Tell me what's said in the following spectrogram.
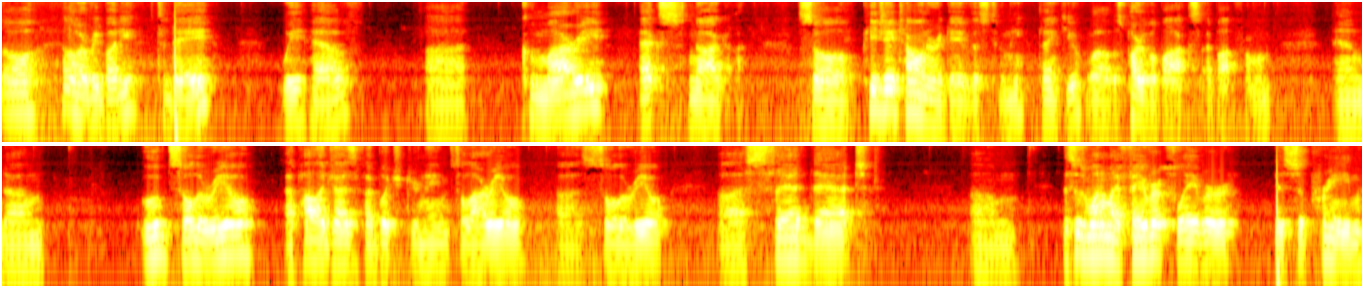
So, hello everybody. Today we have uh, Cumari X Naga. So, PJ Towner gave this to me. Thank you. Well, it was part of a box I bought from him. And um, Ub Solario, I apologize if I butchered your name, Solario, uh, Solario, uh, said that um, this is one of my favorite flavor is Supreme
